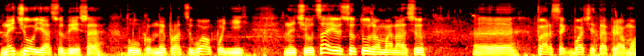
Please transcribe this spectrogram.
нічого я сюди ще толком не працював по ній. Нічого. Це ось теж в мене ось, е, персик, бачите, прямо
